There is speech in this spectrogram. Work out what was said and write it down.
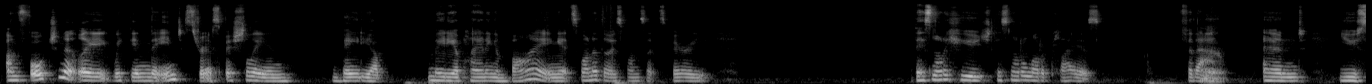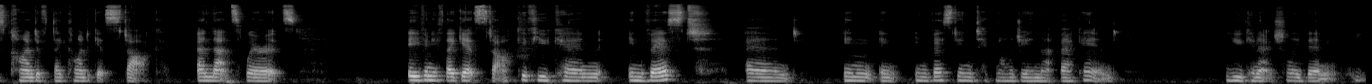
unfortunately within the industry, especially in media, media planning and buying. It's one of those ones that's very. There's not a huge. There's not a lot of players for that, Yeah. and you kind of they kind of get stuck, and that's where it's. Even if they get stuck, if you can invest and in, in invest in technology in that back end, you can actually then you,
